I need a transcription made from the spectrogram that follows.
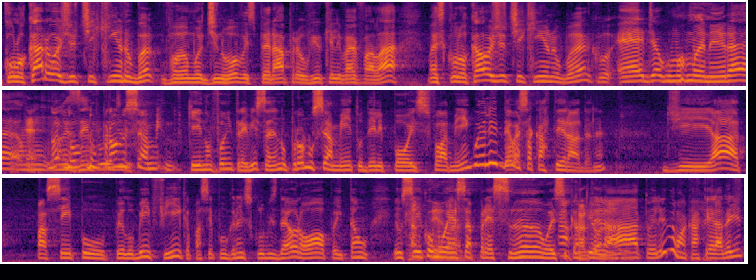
colocar hoje o Tiquinho no banco, vamos de novo esperar para ouvir o que ele vai falar, mas colocar hoje o Tiquinho no banco é de alguma maneira um, é, no, um exemplo no, pronunciamento, disso. que não foi entrevista, né? no pronunciamento dele pós Flamengo, ele deu essa carteirada, né? De ah, passei por, pelo Benfica, passei por grandes clubes da Europa, então eu sei como é essa pressão, esse ah, campeonato. Ele deu uma carteirada de,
